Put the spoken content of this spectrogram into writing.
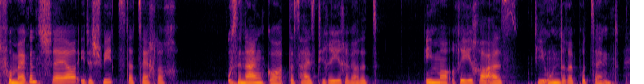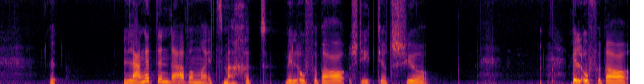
die Vermögensshare in der Schweiz tatsächlich auseinandergeht. Das heißt, die Reichen werden immer reicher als die unteren Prozent. Lange denn da, was wir jetzt machen? Weil offenbar steigt ja die Steuer, weil offenbar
